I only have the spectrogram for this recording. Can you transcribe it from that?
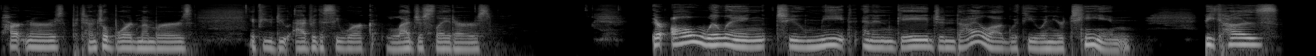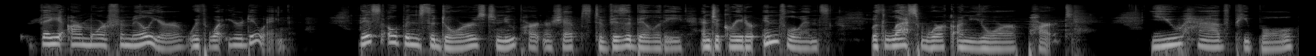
partners, potential board members, if you do advocacy work, legislators, they're all willing to meet and engage in dialogue with you and your team because they are more familiar with what you're doing. This opens the doors to new partnerships, to visibility, and to greater influence with less work on your part. You have people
